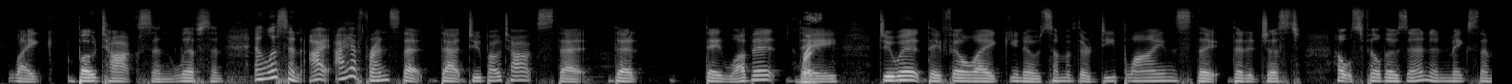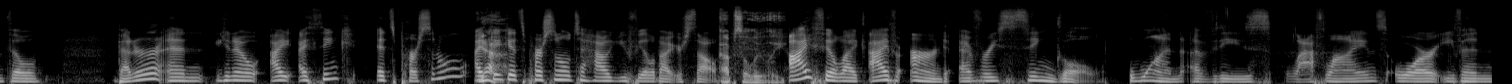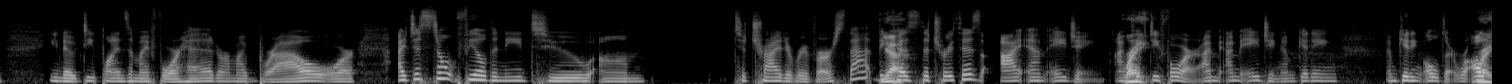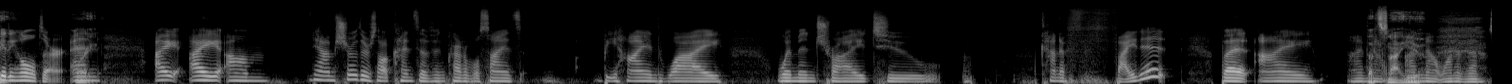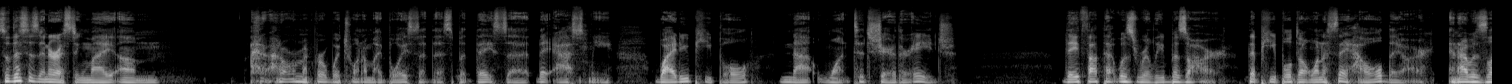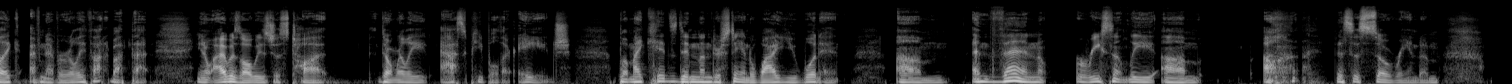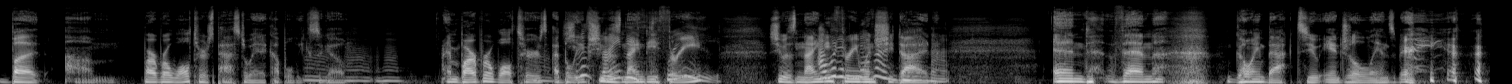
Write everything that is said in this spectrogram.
like botox and lifts and and listen i i have friends that that do botox that that they love it they Right. Do it they feel like you know some of their deep lines that that it just helps fill those in and makes them feel better and you know i i think it's personal i Yeah. think it's personal to how you feel about yourself Absolutely. I feel like I've earned every single one of these laugh lines or even, you know, deep lines in my forehead or my brow or I just don't feel the need to um to try to reverse that Yeah. because the truth is I am aging. I'm Right. 54. I'm I'm aging. I'm getting I'm getting older. We're all Right. getting older. And Right. I I um yeah, I'm sure there's all kinds of incredible science behind why women try to kind of fight it, but I I'm That's not, not you. I'm not one of them. So this is interesting. My um, I don't remember which one of my boys said this, but they said they asked me, why do people not want to share their age? They thought that was really bizarre that people don't want to say how old they are, and I was like, I've never really thought about that. You know, I was always just taught don't really ask people their age, but my kids didn't understand why you wouldn't. Um, and then recently, um, this is so random, but um, Barbara Walters passed away a couple weeks ago. And Barbara Walters, I believe she was 93. She was I would've 93 when she died. And then going back to Angela Lansbury,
